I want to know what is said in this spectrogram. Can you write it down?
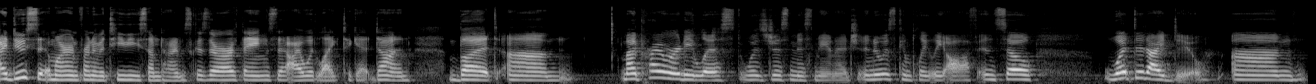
I do sit Amara in front of a TV sometimes because there are things that I would like to get done. But, um, my priority list was just mismanaged and it was completely off. And so, what did I do? Um,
